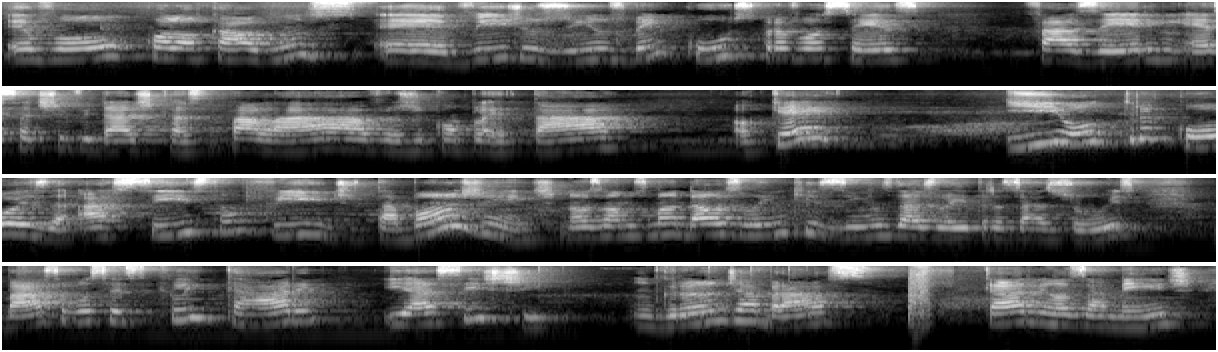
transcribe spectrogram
eu vou colocar alguns é, videozinhos bem curtos para vocês fazerem essa atividade com as palavras, de completar, ok? E outra coisa, assistam vídeo, tá bom, gente? Nós vamos mandar os linkzinhos das letras azuis, basta vocês clicarem e assistir. Um grande abraço, carinhosamente,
